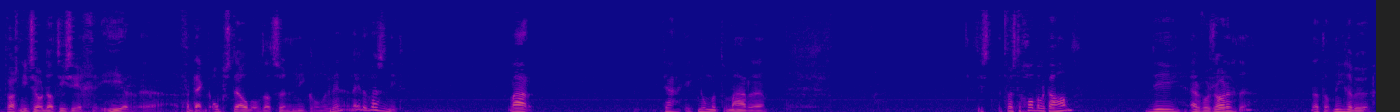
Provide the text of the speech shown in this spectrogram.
het was niet zo dat hij zich hier uh, verdekt opstelde of dat ze hem niet konden vinden. Nee, dat was het niet. Maar, ja, ik noem het maar. Het, was de goddelijke hand die ervoor zorgde dat dat niet gebeurde.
